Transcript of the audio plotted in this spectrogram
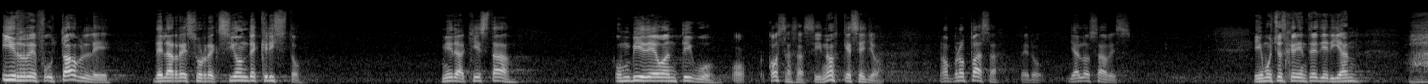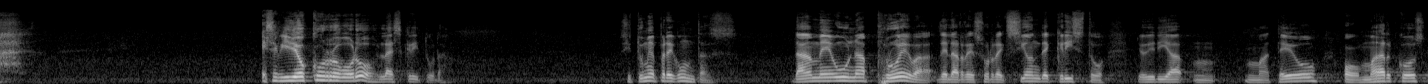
irrefutable, de la resurrección de Cristo. Mira, aquí está un video antiguo cosas así, ¿no? ¿Qué sé yo? No, no pasa, pero ya lo sabes. Y muchos creyentes dirían, ah, ese video corroboró la escritura. Si tú me preguntas, dame una prueba de la resurrección de Cristo, yo diría mm, Mateo o Marcos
